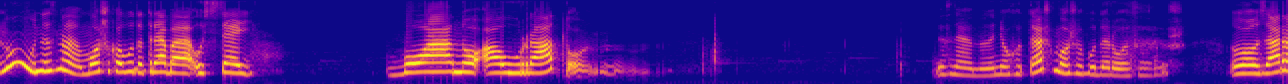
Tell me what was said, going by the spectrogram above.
ну, не знаю, може кому-то треба ось цей Боано Аурато. Не знаю, ну на нього теж може буде розіграш. Ну, зараз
